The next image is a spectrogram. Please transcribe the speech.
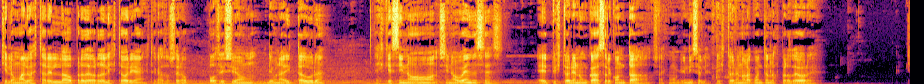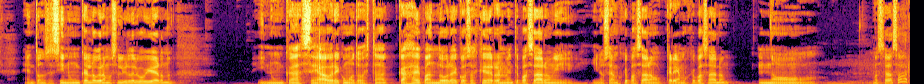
que lo malo es estar el lado perdedor de la historia, en este caso ser oposición de una dictadura, es que si no, si no vences, eh, tu historia nunca va a ser contada. O sea, es como quien dice, la historia no la cuentan los perdedores. Entonces, si nunca logramos salir del gobierno, y nunca se abre como toda esta caja de Pandora de cosas que realmente pasaron y, no sabemos qué pasaron o creemos que pasaron, no, no se va a saber.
